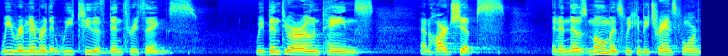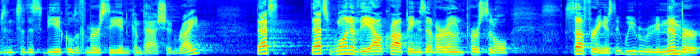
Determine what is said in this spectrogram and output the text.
we remember that we too have been through things. We've been through our own pains and hardships. And in those moments, we can be transformed into this vehicle of mercy and compassion, right? That's, that's one of the outcroppings of our own personal suffering, is that we remember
